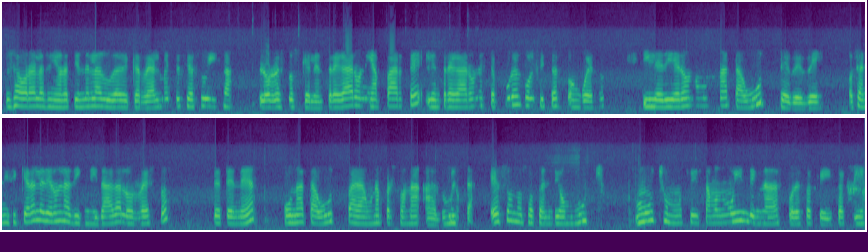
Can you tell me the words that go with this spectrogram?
Entonces ahora la señora tiene la duda de que realmente sea su hija los restos que le entregaron y aparte le entregaron este puras bolsitas con huesos y le dieron un ataúd de bebé. O sea, ni siquiera le dieron la dignidad a los restos de tener un ataúd para una persona adulta. Eso nos ofendió mucho, mucho, mucho y estamos muy indignadas por eso que hizo aquí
